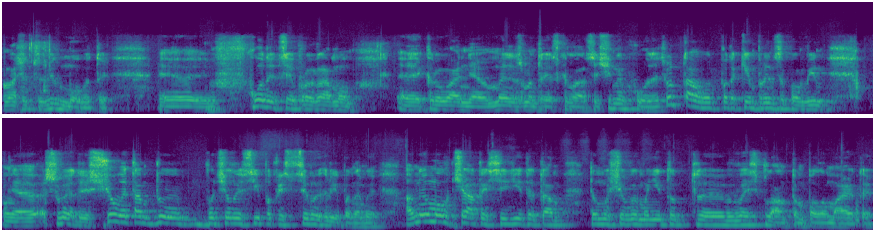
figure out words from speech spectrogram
значить відмовити. Е, Входить це в програму керування менеджменту ескалації, чи не входить? От там, от по таким принципам він шведи. Що ви там почали сіпатись з цими грипанами? А не мовчати, сидіти там, тому що ви мені тут весь план там поламаєте.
